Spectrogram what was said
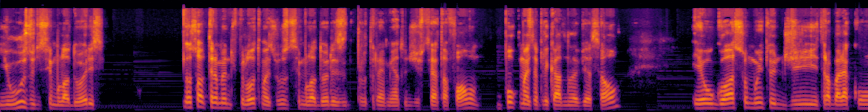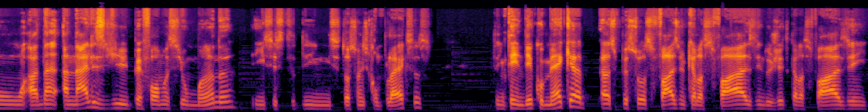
e uso de simuladores não só treinamento de piloto, mas uso simuladores para o treinamento de certa forma, um pouco mais aplicado na aviação. Eu gosto muito de trabalhar com análise de performance humana em, em situações complexas, entender como é que a, as pessoas fazem o que elas fazem, do jeito que elas fazem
